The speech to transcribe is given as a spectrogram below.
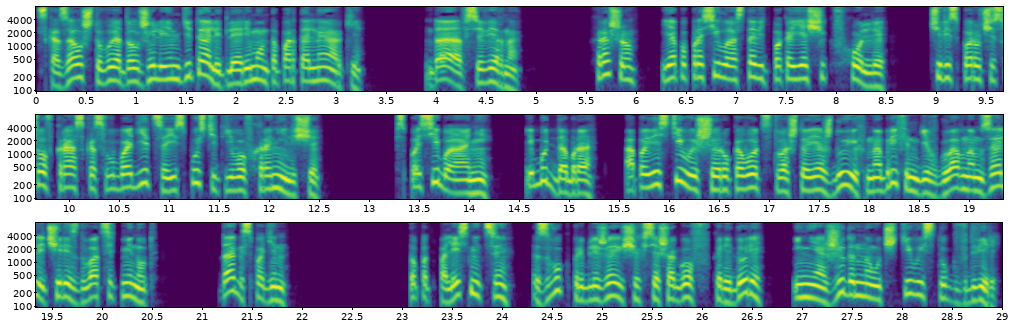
Сказал, что вы одолжили им детали для ремонта портальной арки. Да, все верно. Хорошо, я попросила оставить пока ящик в холле. Через пару часов краска освободится и спустит его в хранилище. Спасибо, Ани, и будь добра, оповести высшее руководство, что я жду их на брифинге в главном зале через 20 минут. Да, господин. Топот по лестнице, звук приближающихся шагов в коридоре и неожиданно учтивый стук в дверь.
